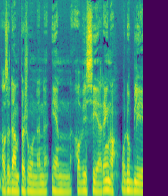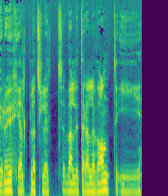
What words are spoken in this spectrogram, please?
alltså den personen en avisering då och då blir du helt plötsligt väldigt relevant i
